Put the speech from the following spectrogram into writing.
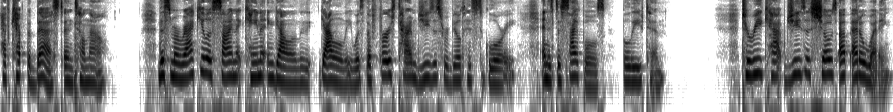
have kept the best until now. This miraculous sign at Cana in Galilee, Galilee was the first time Jesus revealed his glory, and his disciples believed him. To recap, Jesus shows up at a wedding.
